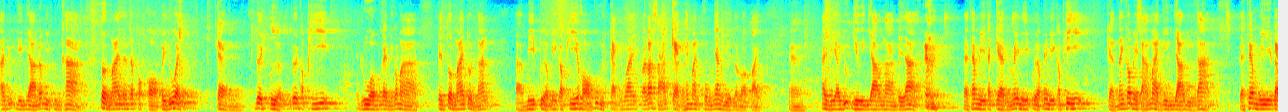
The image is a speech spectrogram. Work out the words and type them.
อายุยืนยาวและมีคุณค่า ต้นไม้นั้นจะประกอบไปด้วย แก่นด้วยเปลือกด้วยกับพี้รวมกันก็มา เป็นต้นไม้ต้นนั้น มีเปลือกมีกระพี้ห่อหุ้มแก่นไว้ก็รักษาแก่นให้มั่นคงยั่งยืนตลอดไป ให้มีอายุยืนยาวนานไปได้ แต่ถ้ามีแต่แก่นไม่มีเปลือกไม่มีกระพี้แก่นนั้นก็ไม่สามารถยืนยาวอยู่ได้ แต่ถ้ามีแต่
